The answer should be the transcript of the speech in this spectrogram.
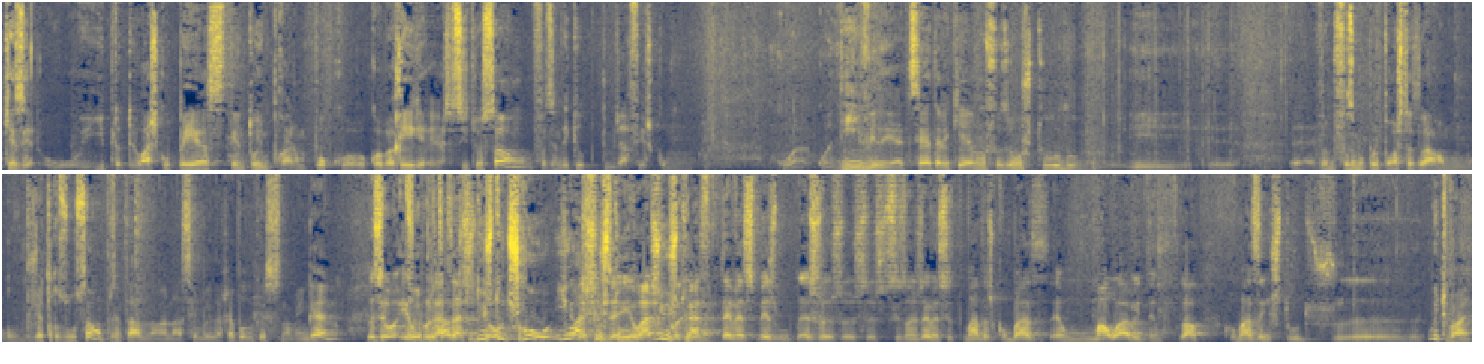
quer dizer, o- e portanto, eu acho que o PS tentou empurrar um pouco com a barriga esta situação, fazendo aquilo que já fez com, com, a, com a dívida, etc., que é vamos fazer um estudo e eh, vamos fazer uma proposta, de, há um, um projeto de resolução apresentado na, na Assembleia da República, se não me engano. Mas eu, eu Foi por acaso, acho isto eu- tudo chegou. E eu, eu acho que dizer, estudo, eu acho que por acaso devem-se mesmo, as, as- as decisões devem ser tomadas com base, é um mau hábito em Portugal, com base em estudos eh, Muito bem,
